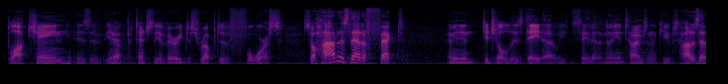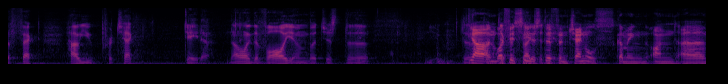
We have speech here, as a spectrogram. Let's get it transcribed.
Blockchain is, a, you know, potentially a very disruptive force. So how does that affect, I mean, in digital is data, we say that a million times in the cubes. How does that affect how you protect data? Not only the volume, but just the, the yeah, the and what we see is different data. channels coming on. Uh,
